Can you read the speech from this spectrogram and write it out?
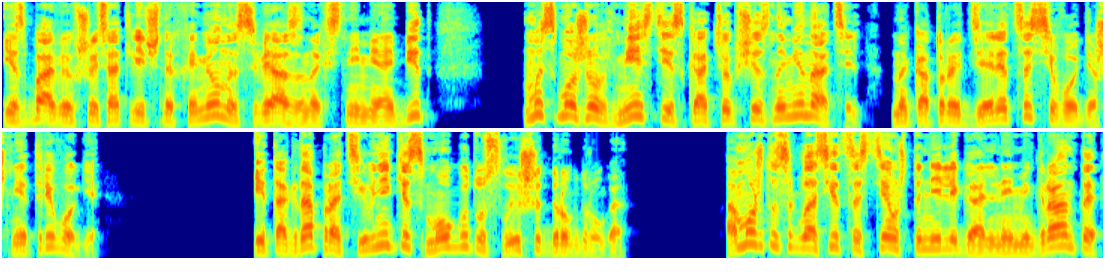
Избавившись от личных имен и связанных с ними обид, мы сможем вместе искать общий знаменатель, на который делятся сегодняшние тревоги. И тогда противники смогут услышать друг друга. А может и согласиться с тем, что нелегальные мигранты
